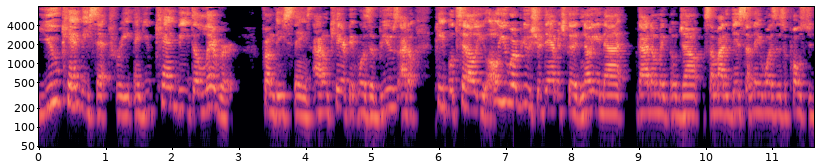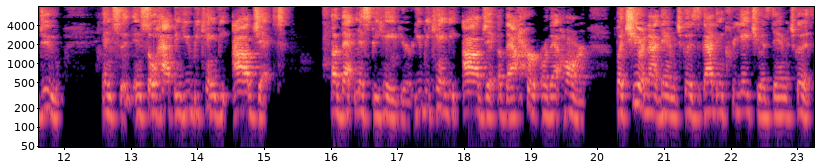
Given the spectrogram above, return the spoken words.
you can be set free and you can be delivered from these things. I don't care if it was abuse. I don't, people tell you, oh, you were abused. You're damaged good. No, you're not. God don't make no jump. Somebody did something they wasn't supposed to do. And so, and so happened you became the object of that misbehavior. You became the object of that hurt or that harm, but you are not damaged goods. God didn't create you as damaged goods.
